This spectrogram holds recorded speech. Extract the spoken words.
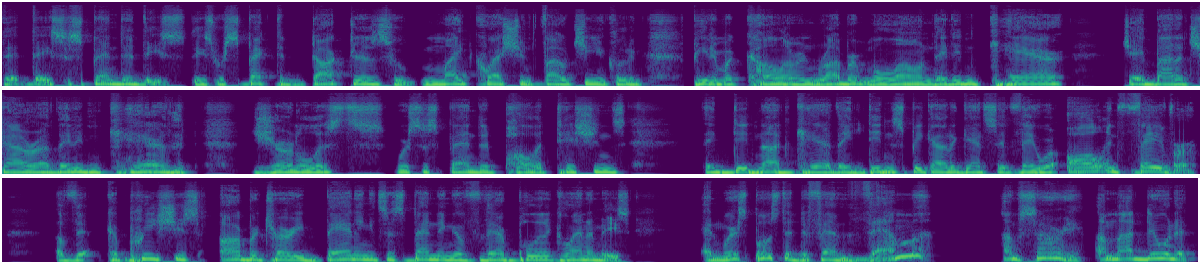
that they suspended these these respected doctors who might question Fauci, including Peter McCullough and Robert Malone. They didn't care. Jay Bhattacharya. They didn't care that journalists were suspended, politicians. They did not care. They didn't speak out against it. They were all in favor of the capricious, arbitrary banning and suspending of their political enemies. And we're supposed to defend them? I'm sorry. I'm not doing it.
